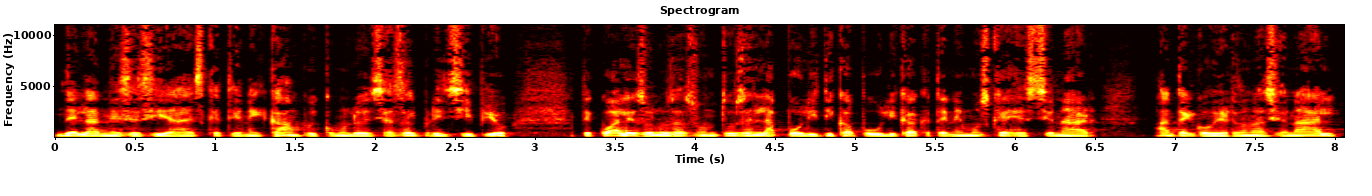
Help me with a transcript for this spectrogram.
de las necesidades que tiene el campo y como lo decías al principio, de cuáles son los asuntos en la política pública que tenemos que gestionar ante el gobierno nacional,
